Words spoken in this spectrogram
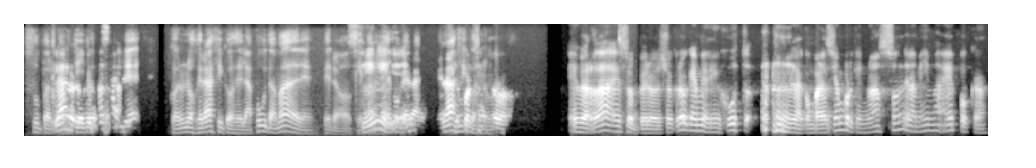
súper Claro, cortitos, con unos gráficos de la puta madre, pero que Sí, para la época eran gráficos 100% nomás. es verdad eso, pero yo creo que es medio injusto la comparación porque no son de la misma época.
